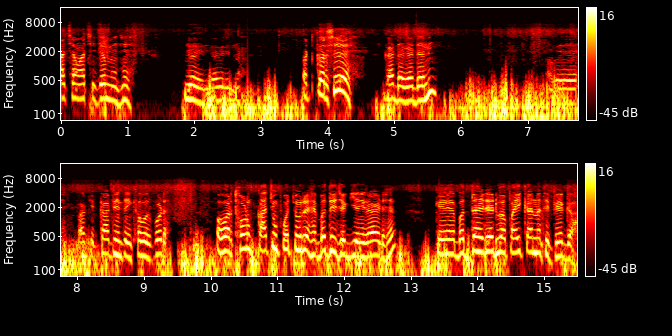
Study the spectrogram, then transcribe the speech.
આછામાં આછી જમીન છે જોઈ આવી રીતના. અટકર છે ગાડા ગાડાની. હવે બાકી કાઢીને ત્યાં ખબર પડે. અવાર થોડુંક કાચું પોચું રહે બધી જગ્યાએ રાઈડ છે. કે બધાય રેડવા પાયકા નથી ભેગા.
